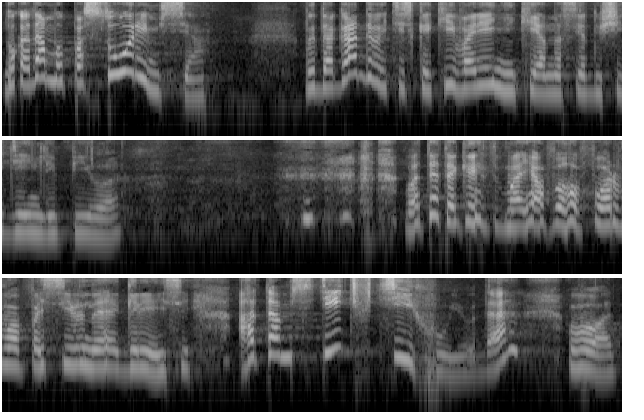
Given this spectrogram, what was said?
Но когда мы поссоримся, вы догадываетесь, какие вареники я на следующий день лепила? Вот это, говорит, моя была форма пассивной агрессии. Отомстить в тихую, да? Вот.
